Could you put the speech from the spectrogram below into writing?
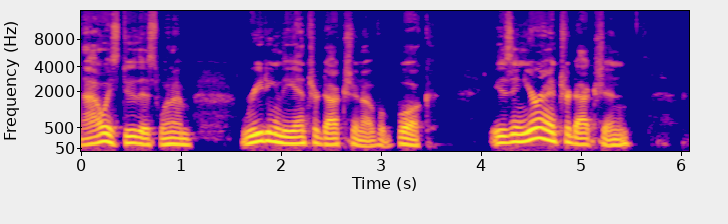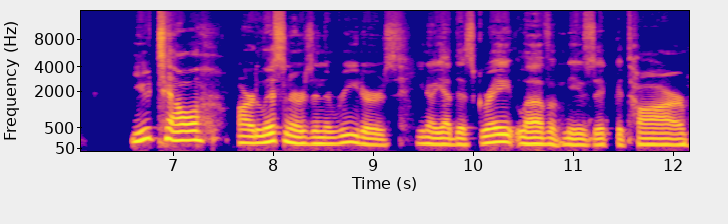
and I always do this when I'm reading the introduction of a book, is in your introduction, you tell our listeners and the readers, you know, you had this great love of music, guitar,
